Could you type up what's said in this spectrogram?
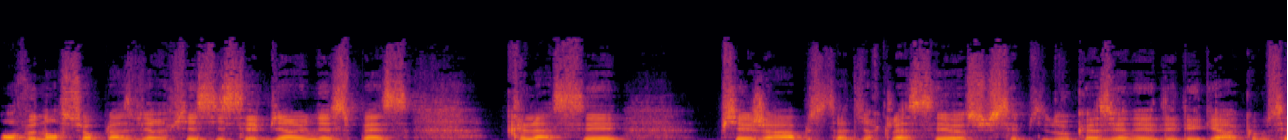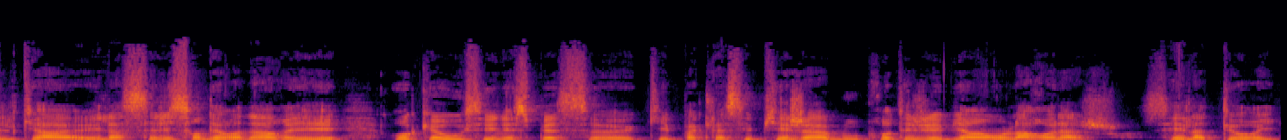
en venant sur place, vérifier si c'est bien une espèce classée piégeable, c'est-à-dire classé euh, susceptible d'occasionner des dégâts, comme c'est le cas hélas s'agissant des renards, et au cas où c'est une espèce euh, qui n'est pas classée piégeable ou protégée, eh bien on la relâche. C'est la théorie.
